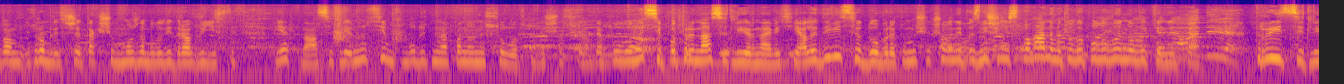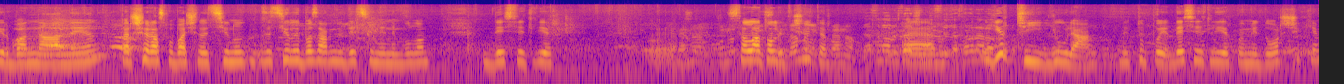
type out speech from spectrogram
вам зроблять ще так, щоб можна було відразу їсти. 15 лір. Ну, ці будуть, напевно, не солодкі більше. Полуниці по 13 лір навіть є. Але дивіться добре, тому що якщо вони змішані з поганими, то ви половину викинете. 30 лір банани. Перший раз побачила ціну. За цілий базар ніде ціни не було. 10 лір. Салат чуєте? Е, Юля, не тупи. 10 лір помідорчики.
